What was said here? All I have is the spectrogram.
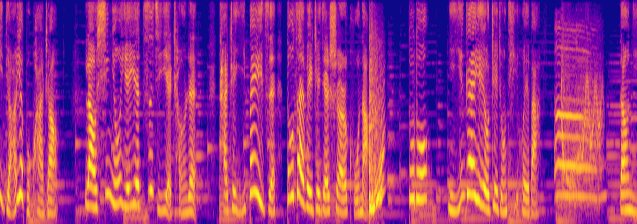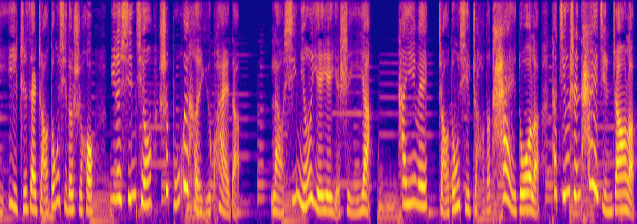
一点儿也不夸张。老犀牛爷爷自己也承认，他这一辈子都在为这件事而苦恼。嘟嘟，你应该也有这种体会吧？当你一直在找东西的时候，你的心情是不会很愉快的。老犀牛爷爷也是一样，他因为找东西找的太多了，他精神太紧张了，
